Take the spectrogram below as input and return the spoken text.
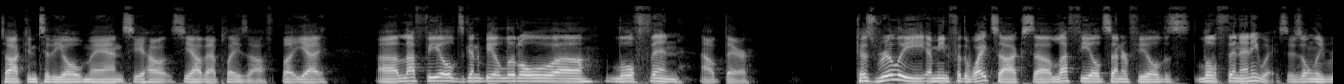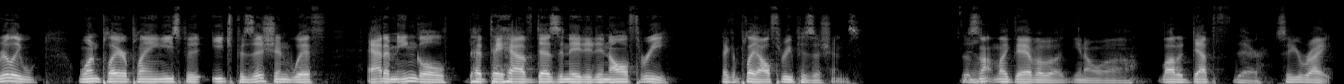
talking to the old man. See how see how that plays off. But yeah, uh, left field's going to be a little uh, little thin out there. Because really, I mean, for the White Sox, uh, left field, center field is a little thin, anyways. There's only really one player playing each each position with Adam Engel that they have designated in all three. They can play all three positions. So it's not like they have a you know a lot of depth there. So you're right.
